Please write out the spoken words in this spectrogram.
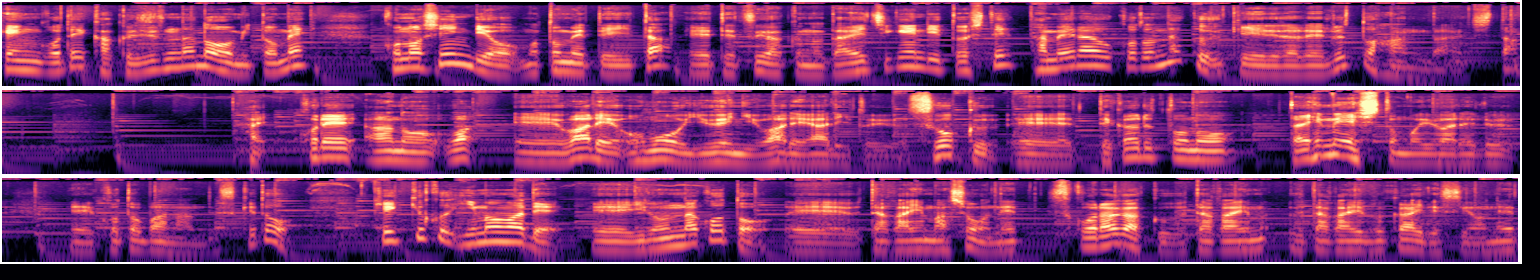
堅固で確実なのを認め、この真理を求めていた哲学の第一原理としてためらうことなく受け入れられると判断した。はい、これあのわ、えー我思うゆえに我ありというすごく、えーデカルトの代名詞とも言われる、えー言葉なんですけど結局今まで、えーいろんなことを、えー疑いましょうね。スコラ学疑い疑い深いですよね。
